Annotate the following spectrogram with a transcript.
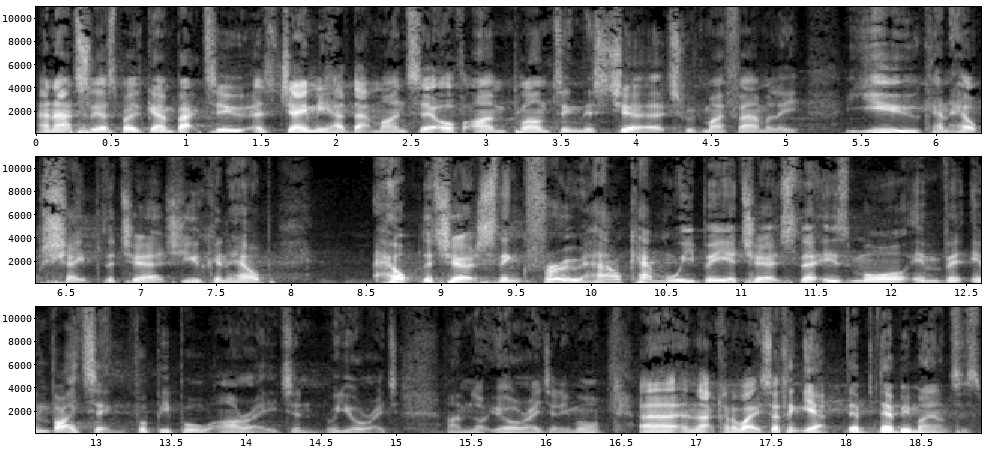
And actually, I suppose going back to as Jamie had that mindset of I'm planting this church with my family, you can help shape the church. You can help help the church think through how can we be a church that is more inv- inviting for people our age and or your age. I'm not your age anymore, uh, and that kind of way. So I think yeah, there, there'd be my answers.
